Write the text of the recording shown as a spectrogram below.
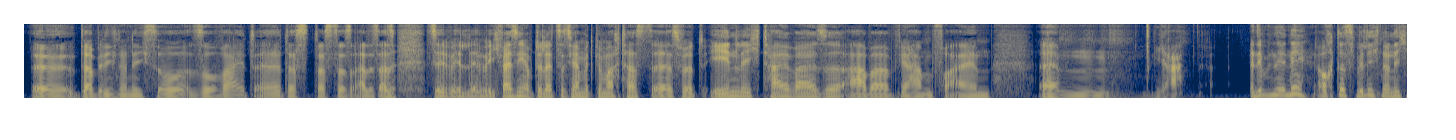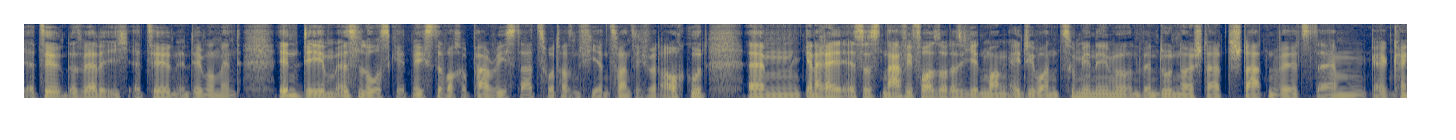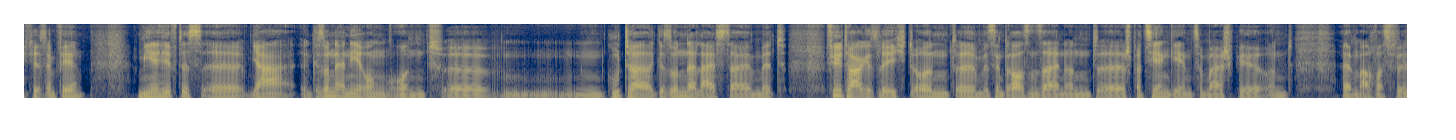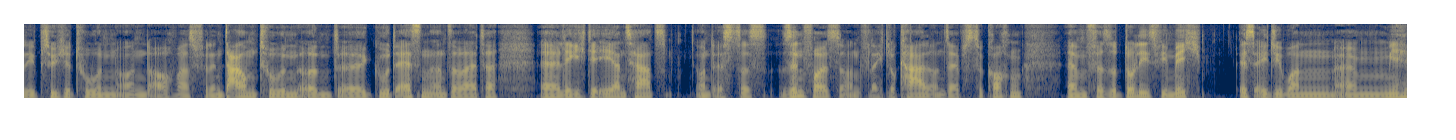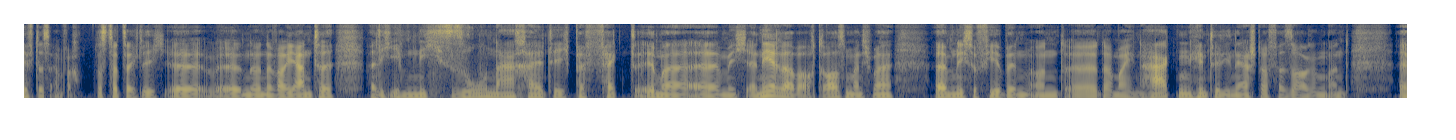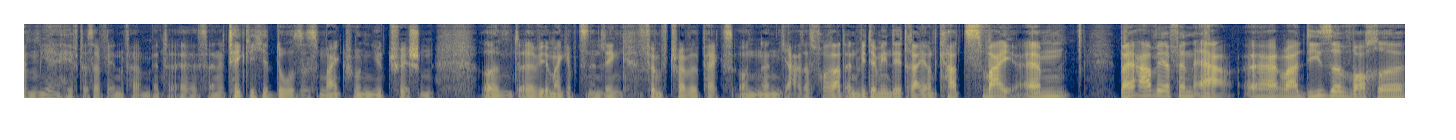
Äh, da bin ich noch nicht so, so weit, äh, dass, dass das alles. Also, ich weiß nicht, ob du letztes Jahr mitgemacht hast. Äh, es wird ähnlich teilweise, aber wir haben vor allem ähm, ja, Nee, nee, auch das will ich noch nicht erzählen. Das werde ich erzählen in dem Moment, in dem es losgeht. Nächste Woche. Paris Start 2024 wird auch gut. Ähm, generell ist es nach wie vor so, dass ich jeden Morgen AG1 zu mir nehme und wenn du einen Neustart starten willst, ähm, äh, kann ich dir das empfehlen. Mir hilft es, äh, ja, gesunde Ernährung und äh, ein guter, gesunder Lifestyle mit viel Tageslicht und äh, ein bisschen draußen sein und äh, spazieren gehen zum Beispiel und ähm, auch was für die Psyche tun tun und auch was für den Darm tun und äh, gut essen und so weiter, äh, lege ich dir eh ans Herz und ist das Sinnvollste und vielleicht lokal und selbst zu kochen. Ähm, für so Dullis wie mich ist AG1, ähm, mir hilft das einfach. Das ist tatsächlich äh, äh, ne eine Variante, weil ich eben nicht so nachhaltig perfekt immer äh, mich ernähre, aber auch draußen manchmal ähm, nicht so viel bin und äh, da mache ich einen Haken hinter die Nährstoffversorgung und äh, mir hilft das auf jeden Fall mit. Äh, es ist eine tägliche Dosis Micronutrition und äh, wie immer gibt es einen Link, fünf Travel Packs und einen Jahresvorrat an Vitamin D3 und K2. Ähm, bei AWFNR äh, war diese Woche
